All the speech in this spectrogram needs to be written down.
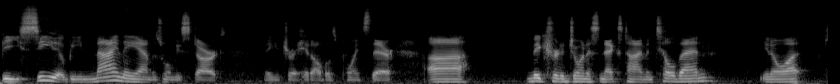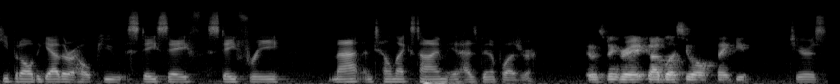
BC, that would be 9 a.m. is when we start. Making sure I hit all those points there. Uh, make sure to join us next time. Until then, you know what? Keep it all together. I hope you stay safe, stay free. Matt, until next time, it has been a pleasure. it was been great. God bless you all. Thank you. Cheers.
